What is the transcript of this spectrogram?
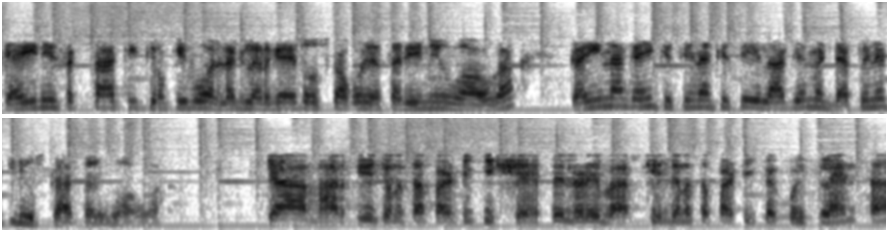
कह ही नहीं सकता कि क्योंकि वो अलग लड़ गए तो उसका कोई असर ही नहीं हुआ होगा। कहीं ना कहीं किसी ना किसी इलाके में डेफिनेटली उसका असर हुआ होगा। क्या भारतीय जनता पार्टी की शह पे लड़े? भारतीय जनता पार्टी का कोई प्लान था?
